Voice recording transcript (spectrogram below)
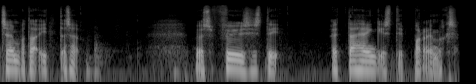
tsempata itsensä myös fyysisesti että henkisesti paremmaksi.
